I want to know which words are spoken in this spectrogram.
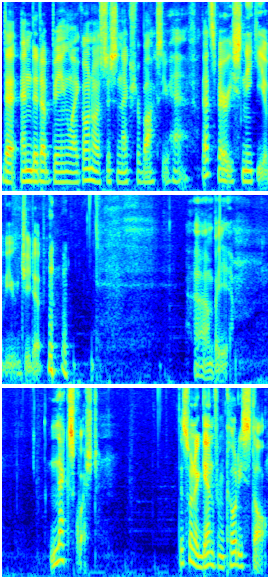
that ended up being like, oh no, it's just an extra box you have. That's very sneaky of you, GW. um, but yeah. Next question. This one again from Cody Stall.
